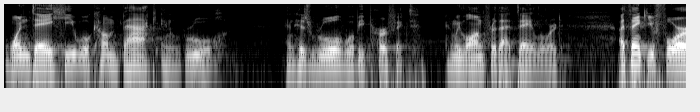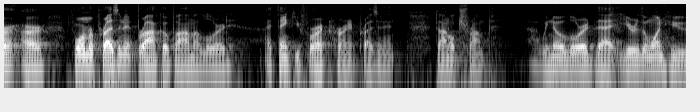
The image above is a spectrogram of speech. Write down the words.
one day he will come back and rule, and his rule will be perfect. And we long for that day, Lord. I thank you for our former president, Barack Obama, Lord. I thank you for our current president, Donald Trump. Uh, we know, Lord, that you're the one who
